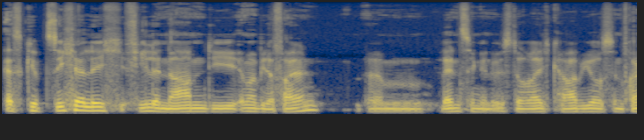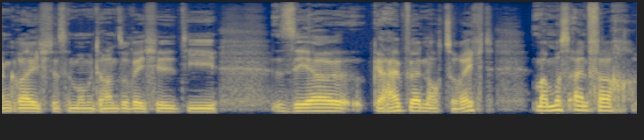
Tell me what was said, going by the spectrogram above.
Es gibt sicherlich viele Namen, die immer wieder fallen. Lenzing in Österreich, Cabios in Frankreich, das sind momentan so welche, die sehr gehypt werden, auch zu Recht. Man muss einfach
